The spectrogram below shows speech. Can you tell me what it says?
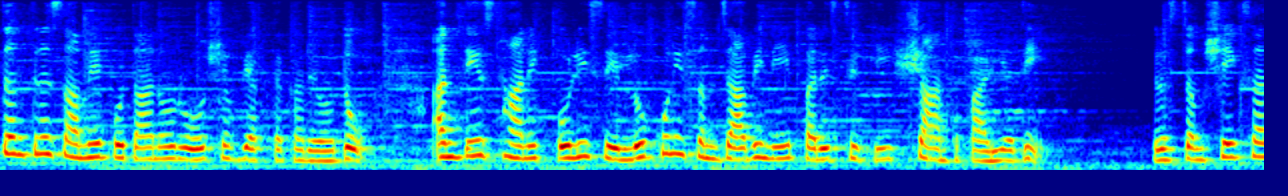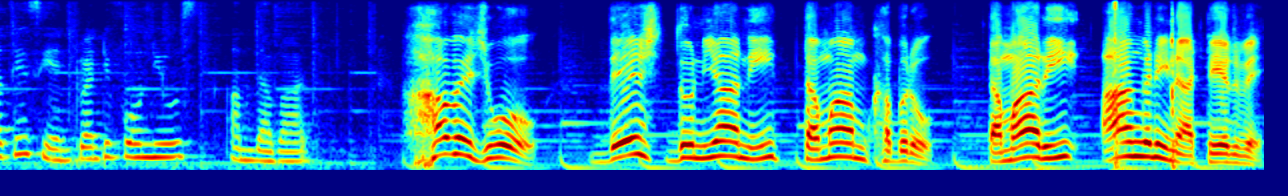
તંત્ર સામે પોતાનો રોષ વ્યક્ત કર્યો હતો. અંતે સ્થાનિક પોલીસે લોકોને સમજાવીને પરિસ્થિતિ શાંત પાડી હતી. રુસ્તમ શેખ સાથે CN twenty four news, Ahmedabad. હવે જુઓ, દેશ દુનિયાની તમામ ખબરો તમારી આંગળીના ટેરવે.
